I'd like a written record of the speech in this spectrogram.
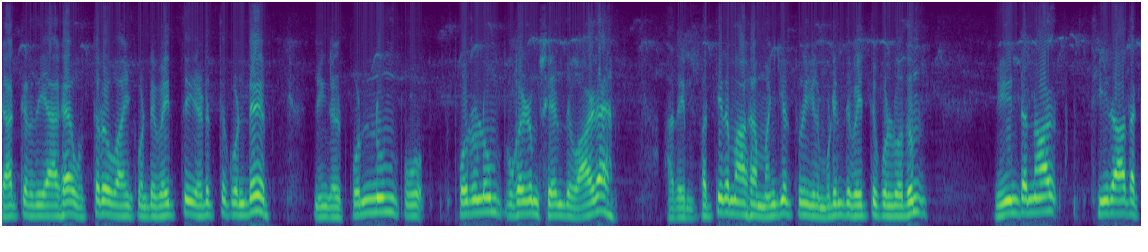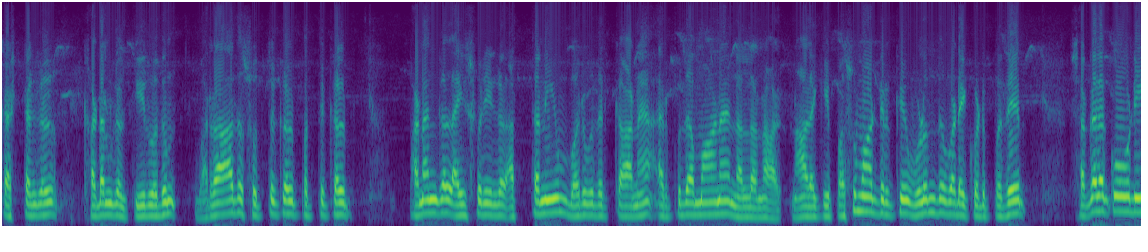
ஜாக்கிரதையாக உத்தரவு வாங்கி கொண்டு வைத்து எடுத்துக்கொண்டு நீங்கள் பொன்னும் பொ- பொருளும் புகழும் சேர்ந்து வாழ அதை பத்திரமாக மஞ்சள் துணியில் முடிந்து வைத்துக் கொள்வதும் நீண்ட நாள் தீராத கஷ்டங்கள் கடன்கள் தீர்வதும் வராத சொத்துக்கள் பத்துக்கள் பணங்கள் ஐஸ்வர்யங்கள் அத்தனையும் வருவதற்கான அற்புதமான நல்ல நாள். நாளைக்கு பசுமாட்டிற்கு உளுந்து வடை கொடுப்பது சகல கோடி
